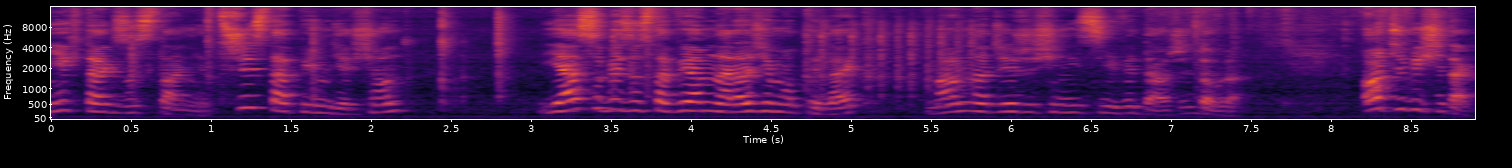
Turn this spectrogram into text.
niech tak zostanie. 350. Ja sobie zostawiłam na razie motylek. Mam nadzieję, że się nic nie wydarzy. Dobra. Oczywiście tak.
